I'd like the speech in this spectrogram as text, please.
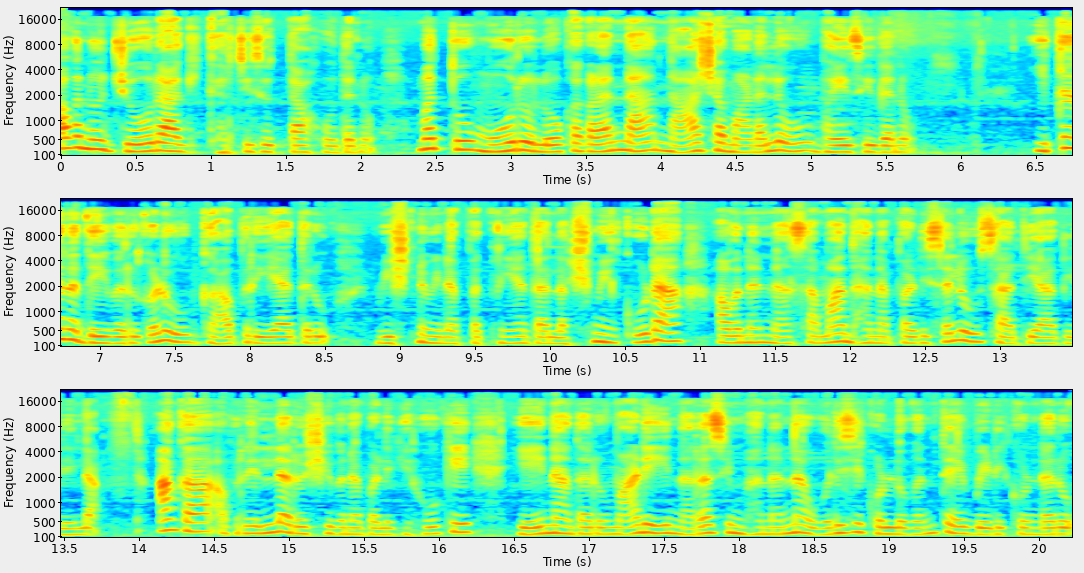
ಅವನು ಜೋರಾಗಿ ಘರ್ಜಿಸುತ್ತಾ ಹೋದನು ಮತ್ತು ಮೂರು ಲೋಕಗಳನ್ನು ನಾಶ ಮಾಡಲು ಬಯಸಿದನು. ಇತರ ದೇವರುಗಳು ಗಾಬರಿಯಾದರು. ವಿಷ್ಣುವಿನ ಪತ್ನಿಯಾದ ಲಕ್ಷ್ಮಿ ಕೂಡ ಅವನನ್ನು ಸಮಾಧಾನಪಡಿಸಲು ಸಾಧ್ಯ ಆಗಲಿಲ್ಲ ಆಗ ಅವರೆಲ್ಲರೂ ಶಿವನ ಬಳಿಗೆ ಹೋಗಿ ಏನಾದರೂ ಮಾಡಿ ನರಸಿಂಹನನ್ನು ಒಲಿಸಿಕೊಳ್ಳುವಂತೆ ಬೇಡಿಕೊಂಡರು.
